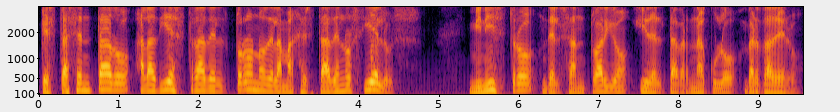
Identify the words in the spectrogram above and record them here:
que está sentado a la diestra del trono de la majestad en los cielos, ministro del santuario y del tabernáculo verdadero.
